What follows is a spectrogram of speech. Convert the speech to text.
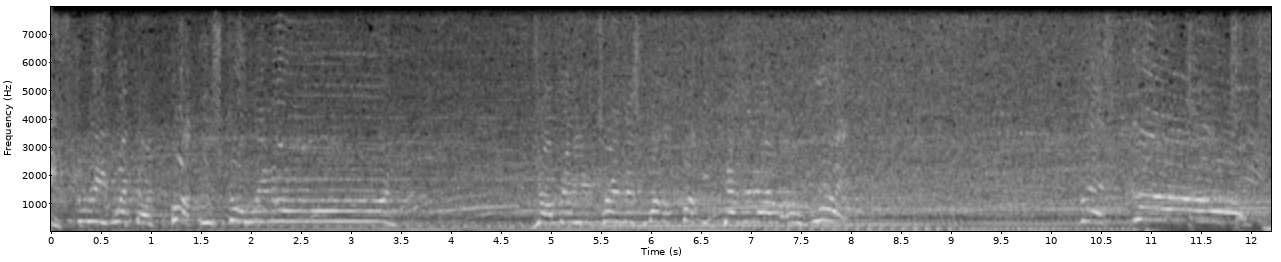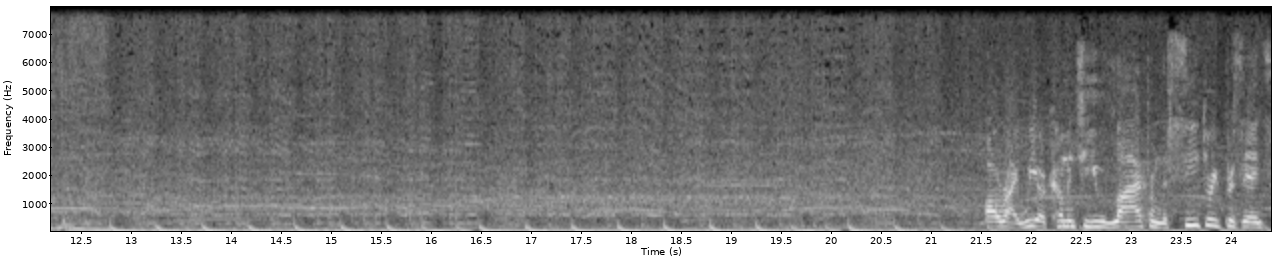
C3, what the fuck is going on? Y'all ready to turn this motherfucking desert out or what? Let's go! All right, we are coming to you live from the C3 Presents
